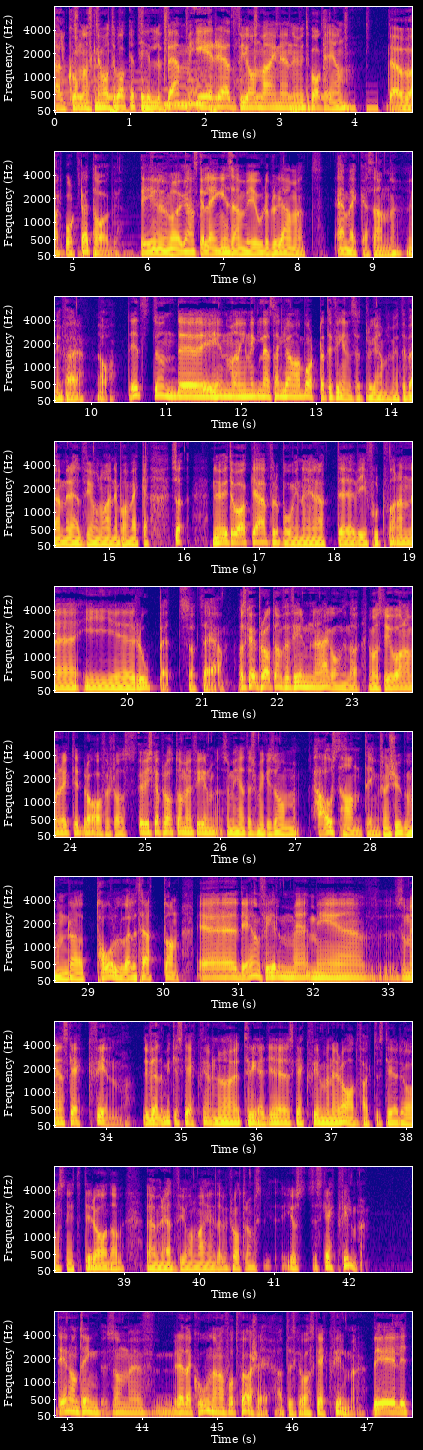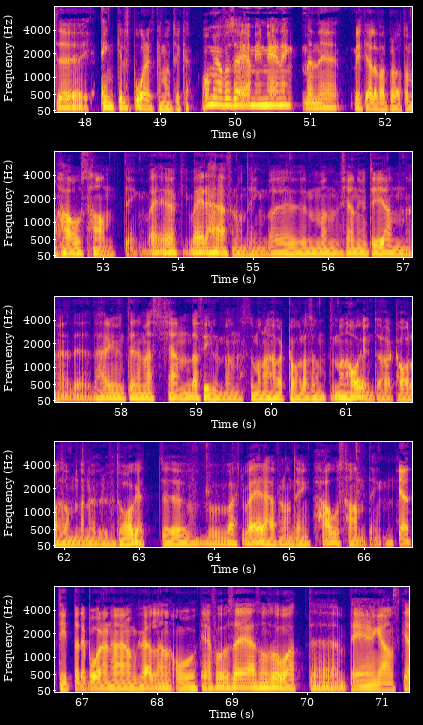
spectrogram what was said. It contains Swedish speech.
Välkomna ska ni vara tillbaka till Vem är rädd för John Weine? Nu är vi tillbaka igen. Det har varit borta ett tag. Det var ganska länge sedan vi gjorde programmet. En vecka sedan ungefär. Ja, det är ett stund, man hinner nästan glömma bort att det finns ett program som heter Vem är rädd för John Weine på en vecka. Så nu är vi tillbaka för att påminna er att eh, vi är fortfarande i eh, ropet, så att säga. Vad ska vi prata om för film den här gången då? Det måste ju vara något riktigt bra förstås. Vi ska prata om en film som heter så mycket som House Hunting från 2012 eller 2013. Eh, det är en film med, som är en skräckfilm. Det är väldigt mycket skräckfilm. Nu har jag tredje skräckfilmen i rad faktiskt, tredje avsnittet i rad av Vem är rädd för John Wayne, där vi pratar om just skräckfilmer. Det är någonting som eh, redaktionen har fått för sig, att det ska vara skräckfilmer. Det är lite enkelspåret kan man tycka. Om jag får säga min mening. Men eh, vi ska i alla fall prata om House Hunting. Vad är, vad är det här för någonting? Man känner ju inte igen. Det, det, här är ju inte den mest kända filmen som man har hört talas om. Man har ju inte hört talas om den överhuvudtaget. Eh, vad, vad är det här för någonting? House Hunting. Jag tittade på den här om kvällen och jag får säga som så att eh, det är en ganska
